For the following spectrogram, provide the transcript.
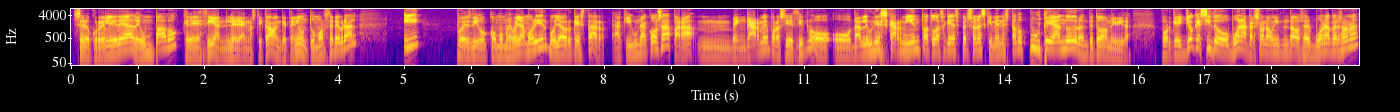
se le ocurrió la idea de un pavo que le decían, le diagnosticaban que tenía un tumor cerebral y pues digo, como me voy a morir, voy a orquestar aquí una cosa para mm, vengarme, por así decirlo, o, darle un escarmiento a todas aquellas personas que me han estado puteando durante toda mi vida. Porque yo que he sido buena persona o he intentado ser buena persona,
